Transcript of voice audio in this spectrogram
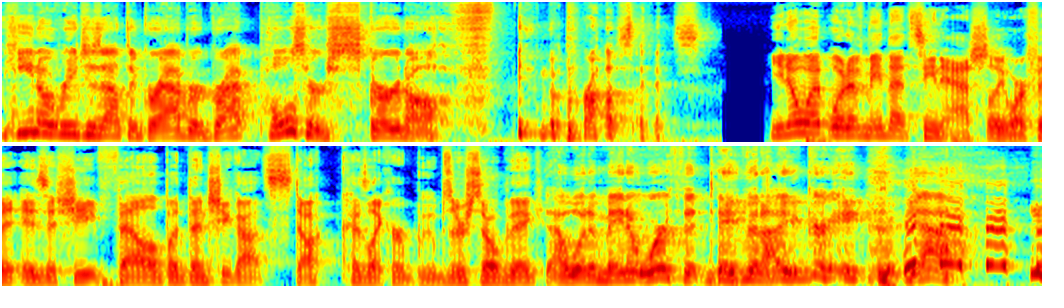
Hino reaches out to grab her, grab pulls her skirt off in the process. You know what would have made that scene Ashley worth it is if she fell, but then she got stuck because like her boobs are so big. That would have made it worth it, David. I agree. Yeah.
